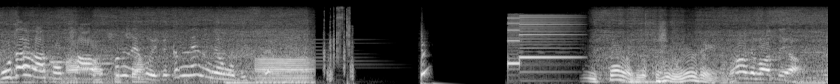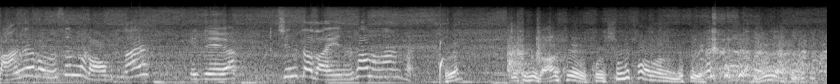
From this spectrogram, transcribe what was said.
모자라서 다 아, 못 진짜? 끝내고 이제 끝내는 경우도 있어요. 아. 수아가 네가 95년생인가? 어, 네, 맞아요. 만으로는 29살, 이제 진짜 나이는 31살. 그래? 근데 나한테 거의 친구처럼 하는데 왜?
